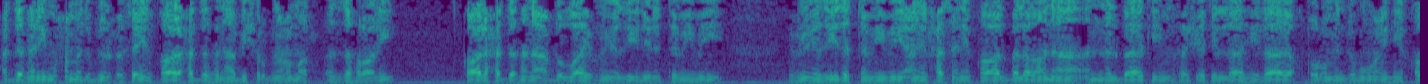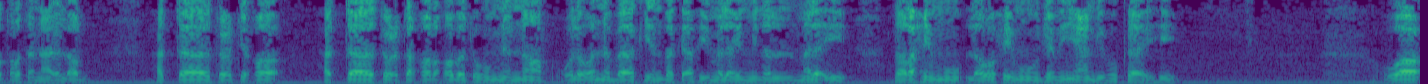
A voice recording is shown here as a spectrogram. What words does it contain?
حدثني محمد بن الحسين قال حدثنا بشر بن عمر الزهراني قال حدثنا عبد الله بن يزيد التميمي ابن يزيد التميمي عن الحسن قال بلغنا أن الباكي من خشية الله لا يقطر من دموعه قطرة على الأرض حتى تعتق حتى تعتق رقبته من النار ولو أن باكيا بكى في ملأ من الملأ لرحموا, لرحموا جميعا ببكائه. و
